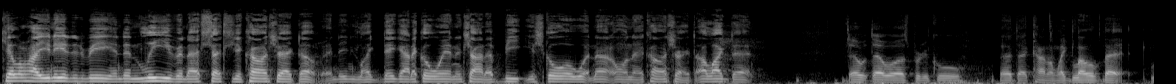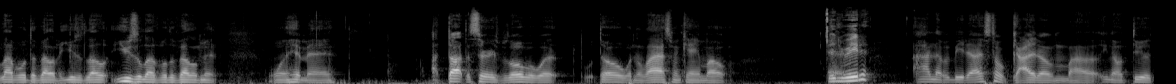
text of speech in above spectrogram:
kill them how you needed to be, and then leave, and that sets your contract up, and then like they got to go in and try to beat your score or whatnot on that contract. I like that. That that was pretty cool. That that kind of like level that level development user level user level development on Hitman. I thought the series was over with though when the last one came out. Did you read it? I never beat it. I still got them, uh, you know, through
